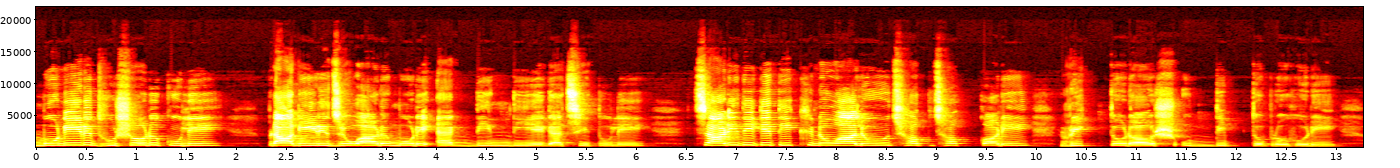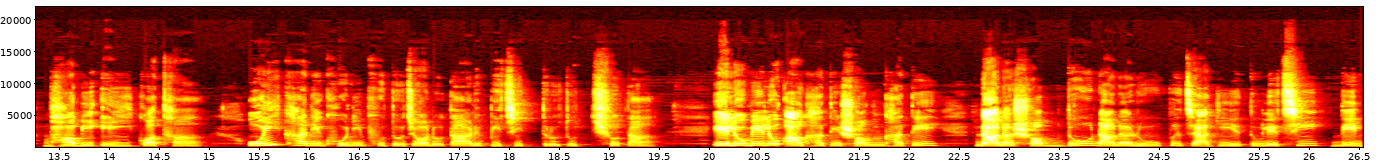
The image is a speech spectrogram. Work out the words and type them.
মনের ধূসর কুলে, প্রাণের জোয়ার মোড়ে একদিন দিয়ে গেছে তুলে। চারিদিকে তীক্ষ্ণ আলো ঝকঝক করে রিক্ত রস উদ্দীপ্ত প্রহরে ভাবি এই কথা। ওইখানে ঘনীভূত জনতার বিচিত্র তুচ্ছতা। এলোমেলো আঘাতে সংঘাতে নানা শব্দ, নানা রূপ জাগিয়ে তুলেছি দিন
